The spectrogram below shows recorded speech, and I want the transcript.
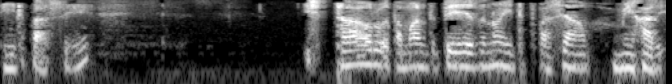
ඊට පස්සේ ස්ථාවරව Tamanට තේරෙනවා. ඊට පස්සේ මේ හරි.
